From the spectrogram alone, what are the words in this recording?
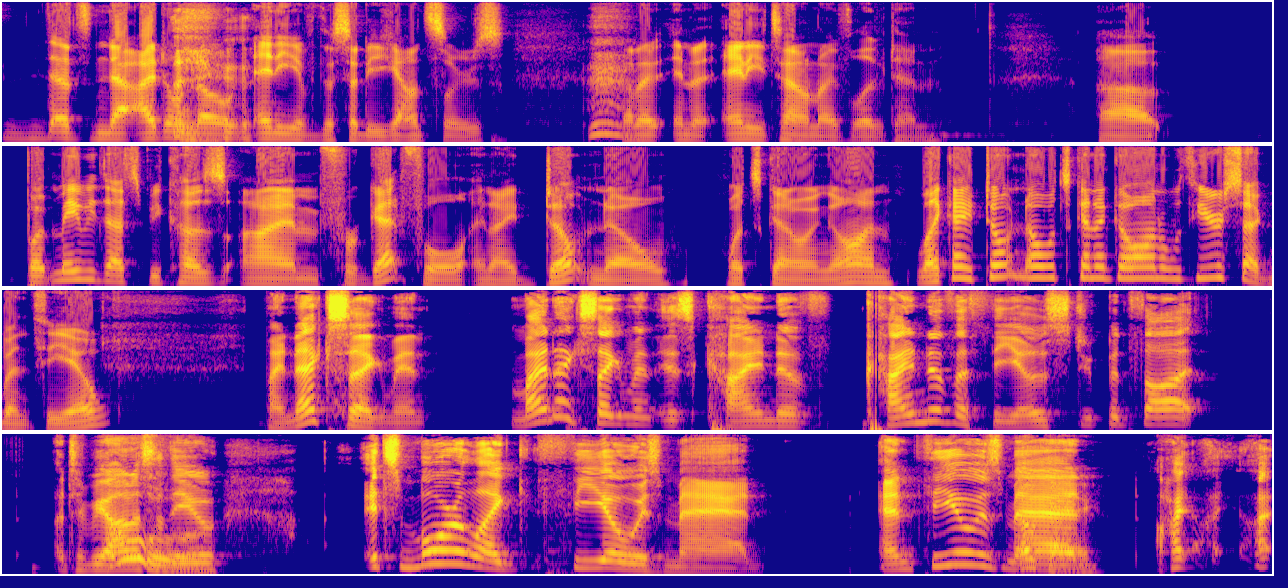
that's not. I don't know any of the city councilors that I, in any town I've lived in. Uh, but maybe that's because I'm forgetful and I don't know what's going on. Like I don't know what's going to go on with your segment, Theo. My next segment, my next segment is kind of, kind of a Theo stupid thought. uh, To be honest with you, it's more like Theo is mad, and Theo is mad. Okay. I, I,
